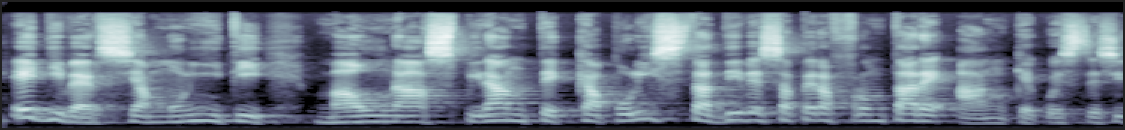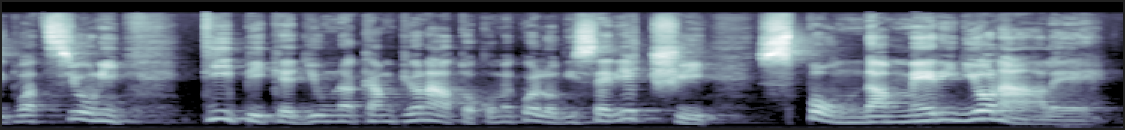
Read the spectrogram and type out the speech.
e diversi ammoniti, ma una aspirante capolista deve saper affrontare anche queste situazioni tipiche di un campionato come quello di Serie C, sponda meridionale.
